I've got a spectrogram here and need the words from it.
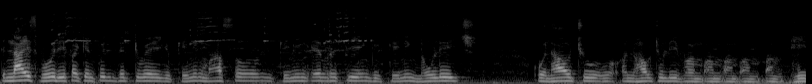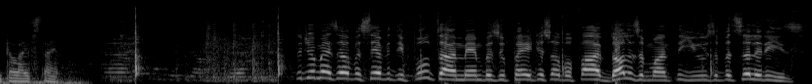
a nice body, if I can put it that way. You're gaining muscle, you're gaining everything, you're gaining knowledge on how to on how to live um, um, um, um, um, healthy lifestyle. Has over 70 full-time members who pay just over $5 a month to use the facilities,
